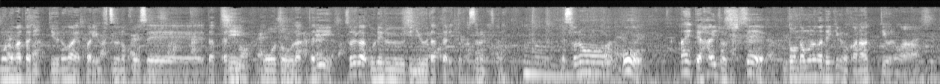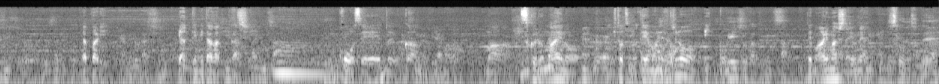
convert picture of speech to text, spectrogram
物語っていうのがやっぱり普通の構成だったり王道だったりそれが売れる理由だったりとかするんですよね。うん。でそれをあえて排除してどんなものができるのかなっていうのがやっぱりやってみたかったし構成というか、まあ、作る前の一つのテーマのうちの一個。でもありましたよね。そうですね。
